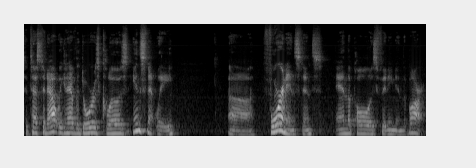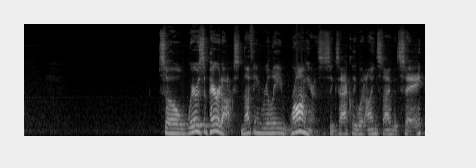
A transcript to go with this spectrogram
To test it out, we can have the doors closed instantly uh, for an instance, and the pole is fitting in the barn. So where's the paradox? Nothing really wrong here. This is exactly what Einstein would say.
